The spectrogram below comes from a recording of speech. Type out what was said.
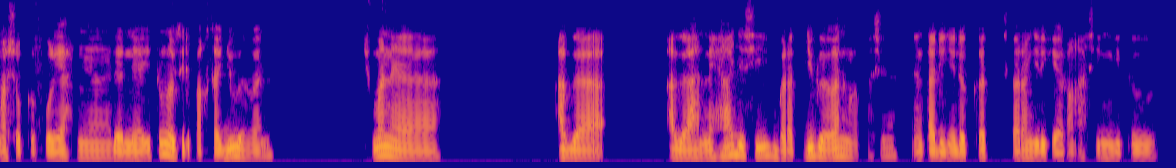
masuk ke kuliahnya. Dan ya itu nggak bisa dipaksa juga kan. Cuman ya agak agak aneh aja sih. Berat juga kan ngelepasnya. Yang tadinya deket sekarang jadi kayak orang asing gitu.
